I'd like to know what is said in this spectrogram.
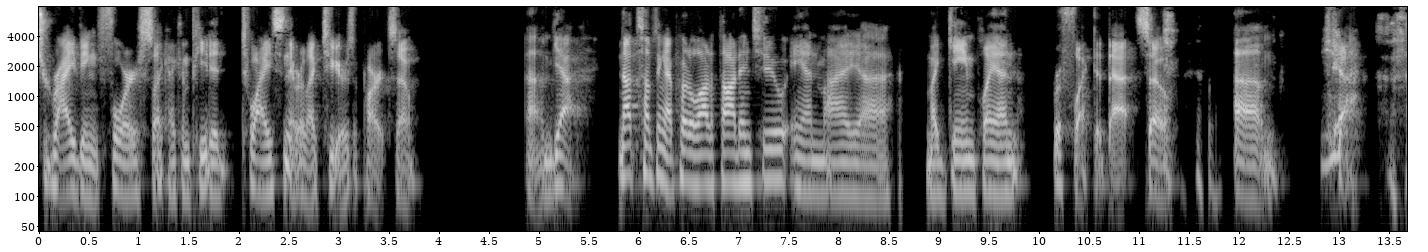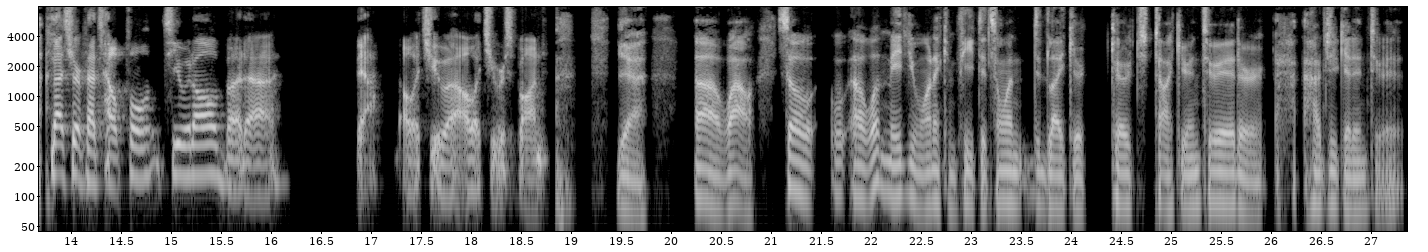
driving force. Like I competed twice and they were like two years apart. So, um, yeah, not something I put a lot of thought into and my, uh, my game plan reflected that. So, um, yeah, not sure if that's helpful to you at all, but, uh, yeah, I'll let you, uh, I'll let you respond. Yeah. Uh, wow. So, uh, what made you want to compete? Did someone, did like your coach talk you into it or how'd you get into it?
